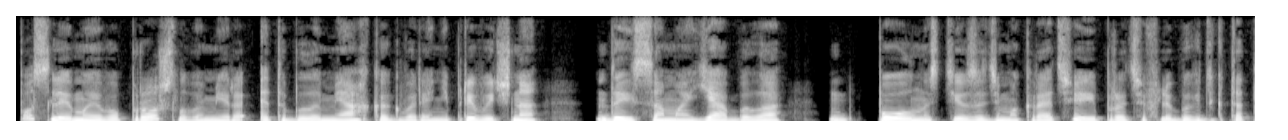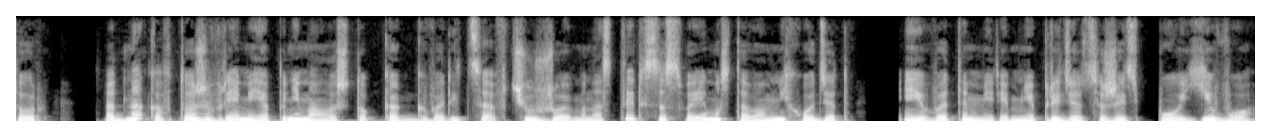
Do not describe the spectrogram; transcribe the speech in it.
После моего прошлого мира это было, мягко говоря, непривычно. Да и сама я была полностью за демократию и против любых диктатур. Однако в то же время я понимала, что, как говорится, в чужой монастырь со своим уставом не ходят. И в этом мире мне придется жить по его,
